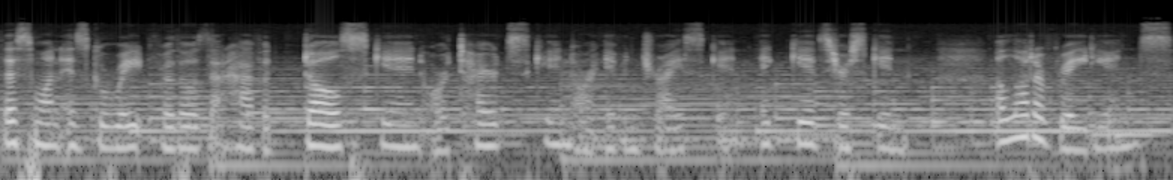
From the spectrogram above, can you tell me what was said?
This one is great for those that have a dull skin or tired skin or even dry skin. It gives your skin a lot of radiance.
